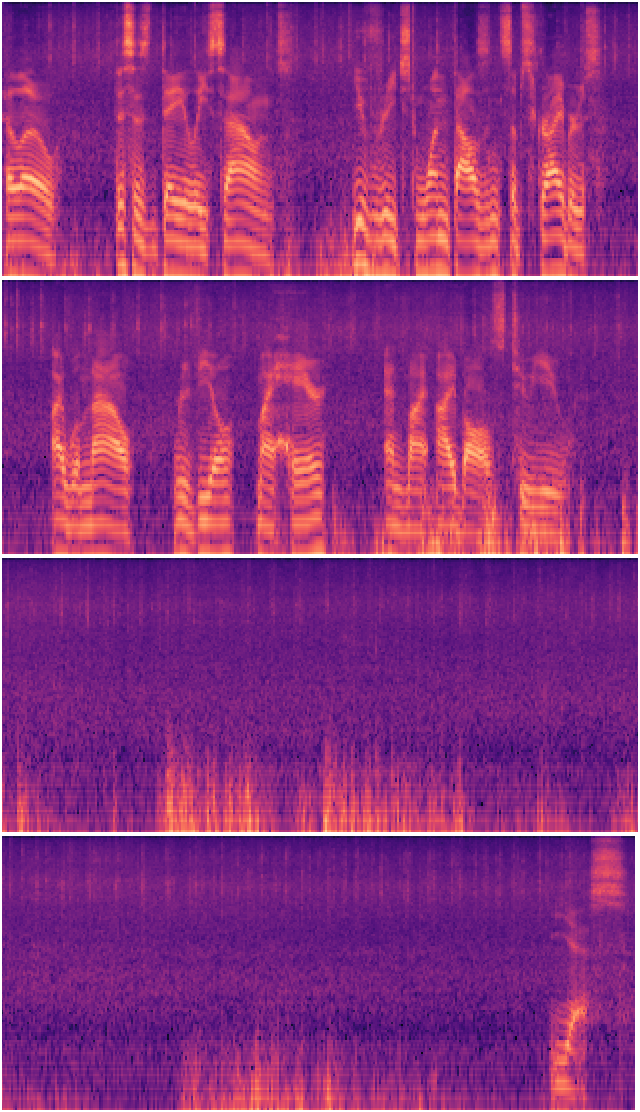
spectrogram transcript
Hello, this is Daily Sounds. You've reached 1,000 subscribers. I will now reveal my hair and my eyeballs to you. Yes.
